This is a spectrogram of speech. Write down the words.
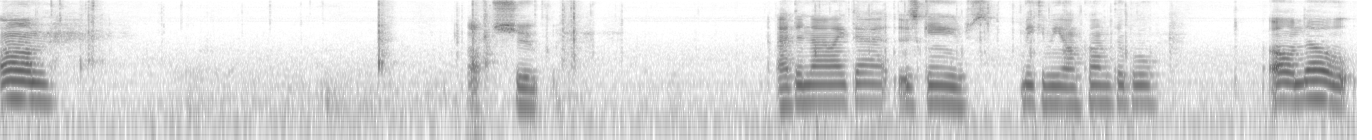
Um. Oh shoot. I did not like that. This game's making me uncomfortable. Oh no.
